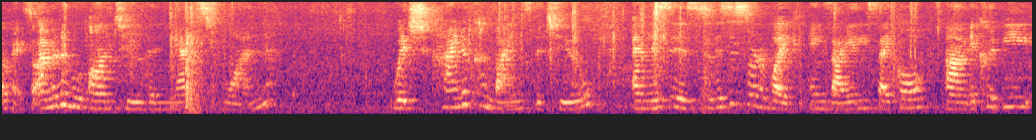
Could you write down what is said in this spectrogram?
Okay, so I'm going to move on to the next one, which kind of combines the two. And this is, so this is sort of like anxiety cycle. Um, it could be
